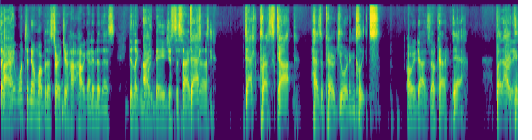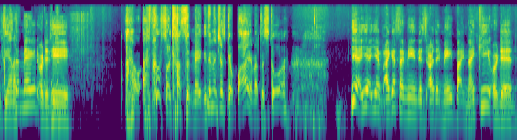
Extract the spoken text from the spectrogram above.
like All I want to know more about the story too. How, how he got into this? Did like one right. day he just decide Dak, to? Dak Prescott has a pair of Jordan cleats. Oh, he does. Okay. Yeah, but Are I think the NFL. custom made, or did he? Oh, of course, they're custom made. He didn't just go buy them at the store. Yeah, yeah, yeah. but I guess I mean, is are they made by Nike or did?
